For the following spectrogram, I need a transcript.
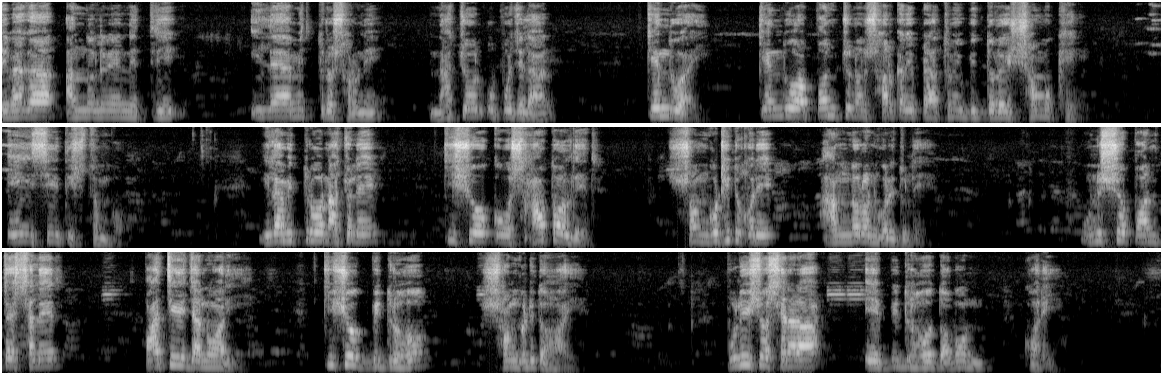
তেভাগা আন্দোলনের নেত্রী ইলা মিত্র স্মরণে নাচল উপজেলার কেন্দুয়ায়। কেন্দুয়া পঞ্চনন সরকারি প্রাথমিক বিদ্যালয়ের সম্মুখে এই স্মৃতিস্তম্ভ। ইলামিত্র নাচলে কৃষক ও সাঁওতালদের সংগঠিত করে আন্দোলন গড়ে তোলে। উনিশশো পঞ্চাশ সালের পাঁচই জানুয়ারি কৃষক বিদ্রোহ সংগঠিত হয়। পুলিশ ও সেনারা এ বিদ্রোহ দমন করে।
